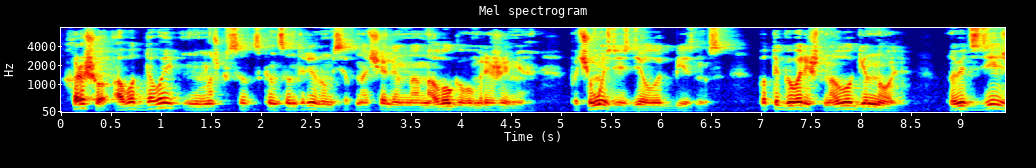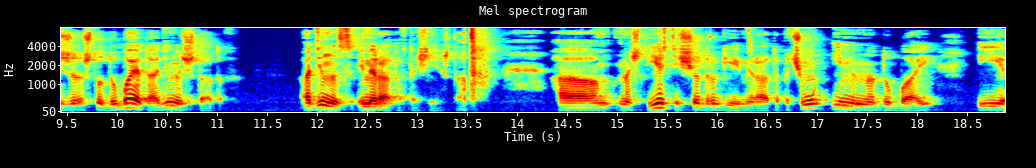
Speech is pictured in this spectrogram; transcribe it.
Хорошо, а вот давай немножко сконцентрируемся вначале на налоговом режиме. Почему здесь делают бизнес? Вот ты говоришь, налоги ноль. Но ведь здесь же, что Дубай это один из штатов. Один из Эмиратов, точнее, штатов. А, значит, есть еще другие Эмираты. Почему именно Дубай? И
